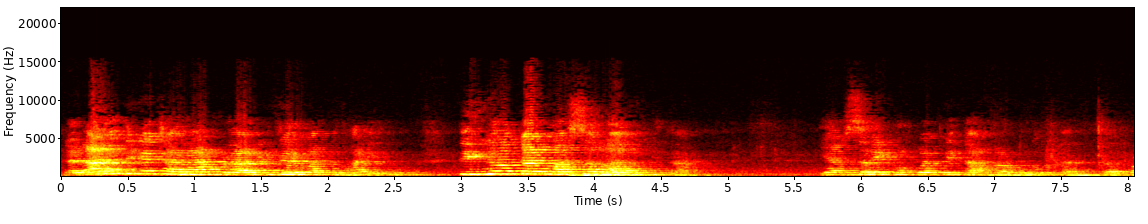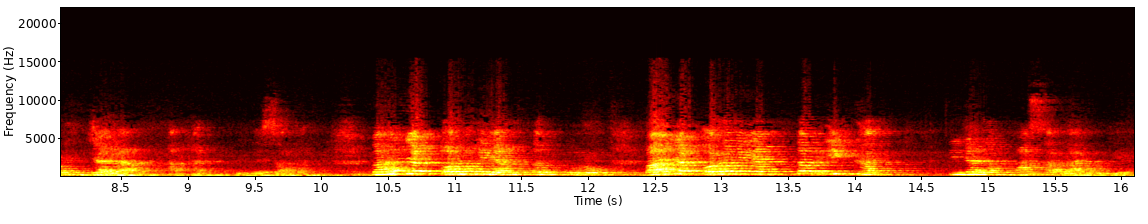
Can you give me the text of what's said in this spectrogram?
Dan ada tiga cara melalui firman Tuhan itu. Tinggalkan masa lalu kita yang sering membuat kita merebut dan terperjala akan penyesalan. Banyak orang yang terpuruk, banyak orang yang terikat di dalam masa lalu dia,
